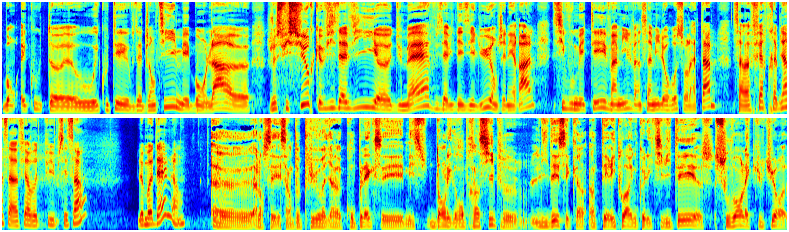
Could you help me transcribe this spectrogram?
bon, écoute, euh, ou écoutez, vous êtes gentil, mais bon là, euh, je suis sûr que vis-à-vis euh, du maire, vis-à-vis des élus en général, si vous mettez 20 000, 25 000 euros sur la table, ça va faire très bien, ça va faire votre pub, c'est ça? Le modèle? Euh, alors c'est un peu plus on va dire complexe et mais dans les grands principes euh, l'idée c'est qu'un un territoire une collectivité euh, souvent la culture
